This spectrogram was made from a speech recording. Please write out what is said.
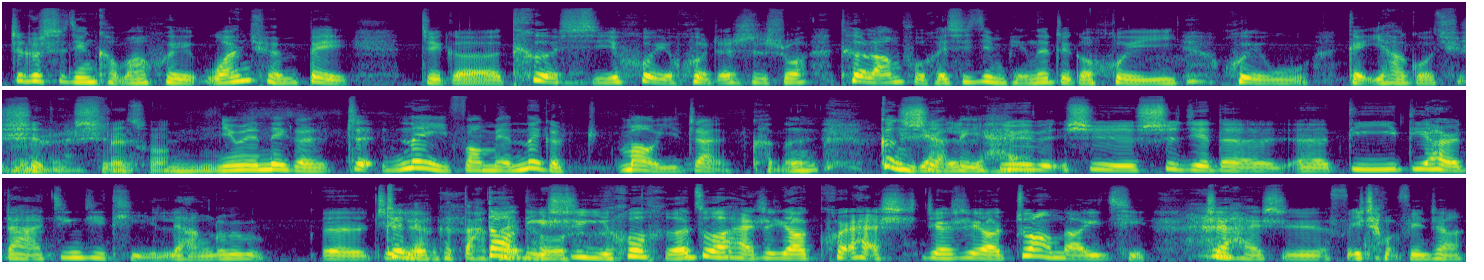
这个事情恐怕会完全被这个特席会或者是说特朗普和习近平的这个会议会晤给压过去。是的，是的没。错，嗯，因为那个这那一方面那个贸易战可能更加厉害。因为是世界的呃第一、第二大经济体，两个呃这两个大到底是以后合作还是要 crash，就是要撞到一起，这还是非常非常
